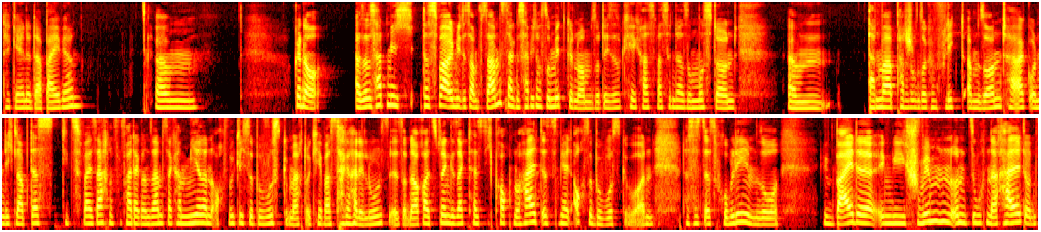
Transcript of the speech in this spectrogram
da gerne dabei wären. Ähm, genau. Also das hat mich, das war irgendwie das am Samstag, das habe ich noch so mitgenommen, so dieses, okay, krass, was sind da so Muster und ähm, dann war praktisch unser Konflikt am Sonntag und ich glaube, dass die zwei Sachen von Freitag und Samstag haben mir dann auch wirklich so bewusst gemacht, okay, was da gerade los ist. Und auch als du dann gesagt hast, ich brauche nur Halt, ist es mir halt auch so bewusst geworden. Das ist das Problem. So, wir beide irgendwie schwimmen und suchen nach Halt und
